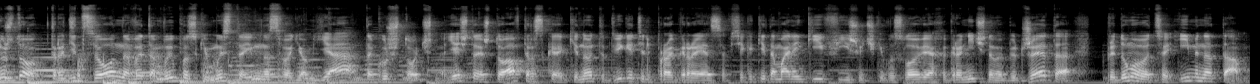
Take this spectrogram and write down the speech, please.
Ну что, традиционно в этом выпуске мы стоим на своем. Я так уж точно. Я считаю, что авторское кино это двигатель прогресса. Все какие-то маленькие фишечки в условиях ограниченного бюджета придумываются именно там.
